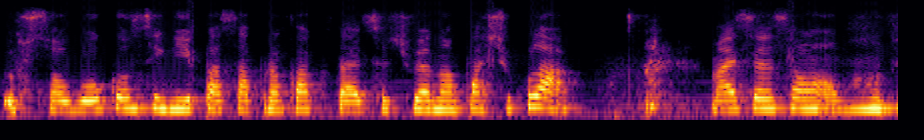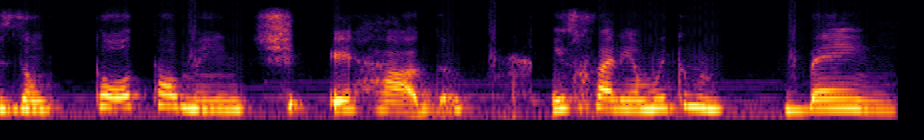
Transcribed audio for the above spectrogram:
eu só vou conseguir passar para uma faculdade se eu tiver numa particular. Mas essa é uma visão totalmente errada. Isso faria muito bem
